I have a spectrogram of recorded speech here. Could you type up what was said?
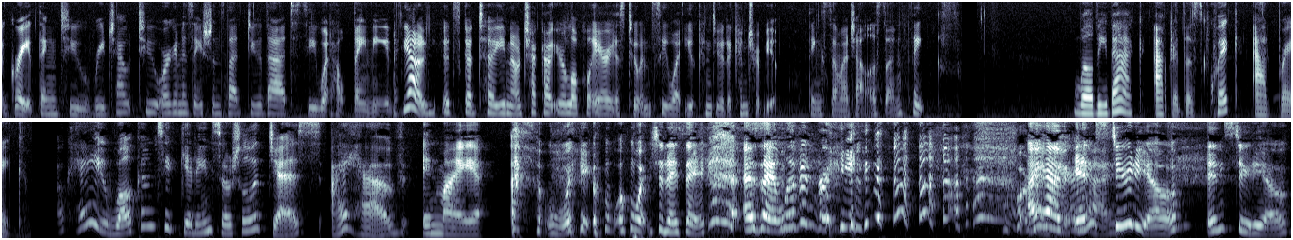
a great thing to reach out to organizations that do that to see what help they need. Yeah, it's good to, you know, check out your local areas too and see what you can do to contribute. Thanks so much, Allison. Thanks. We'll be back after this quick ad break. Okay, welcome to Getting Social with Jess. I have in my wait, what should I say? As I live and breathe. I have in studio, in studio.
